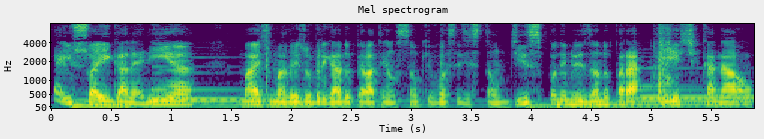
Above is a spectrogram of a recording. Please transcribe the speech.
É isso aí, galerinha. Mais uma vez, obrigado pela atenção que vocês estão disponibilizando para este canal.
